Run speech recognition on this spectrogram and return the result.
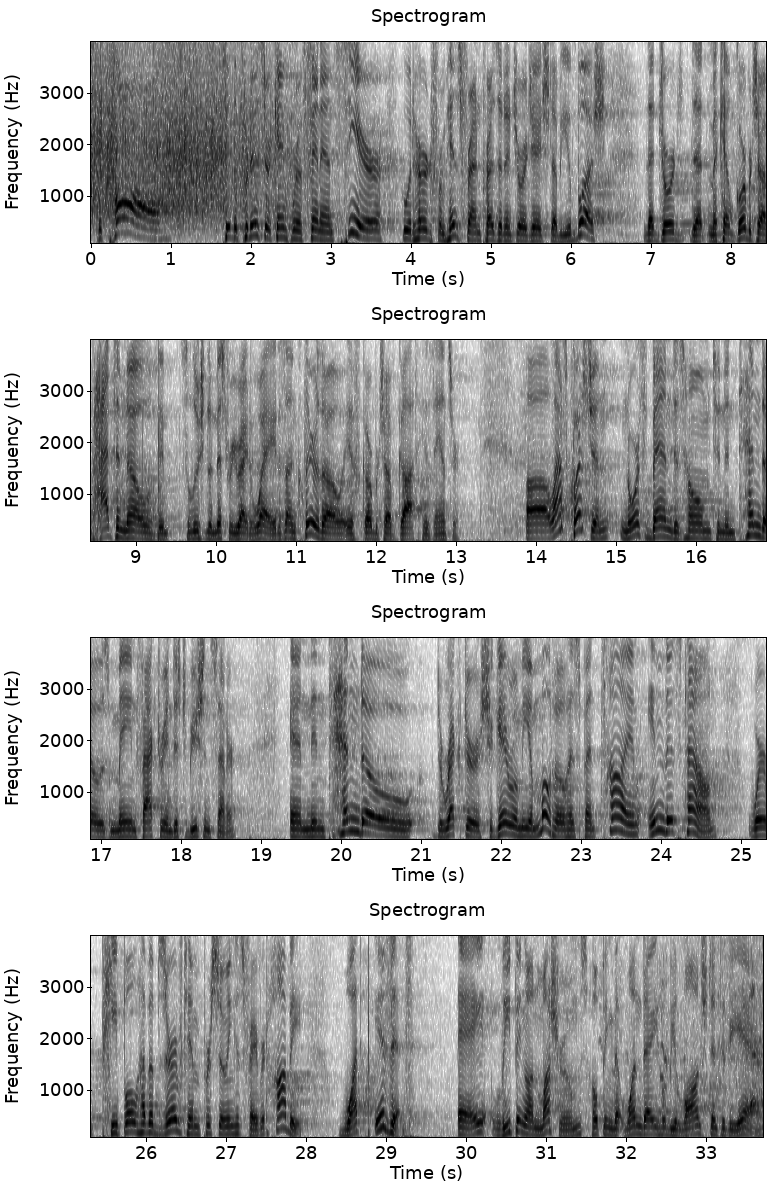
the call to the producer came from a financier who had heard from his friend, President George H.W. Bush, that, George, that Mikhail Gorbachev had to know the solution to the mystery right away. It is unclear, though, if Gorbachev got his answer. Uh, last question North Bend is home to Nintendo's main factory and distribution center. And Nintendo director Shigeru Miyamoto has spent time in this town where people have observed him pursuing his favorite hobby. What is it? A, leaping on mushrooms, hoping that one day he'll be launched into the air.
